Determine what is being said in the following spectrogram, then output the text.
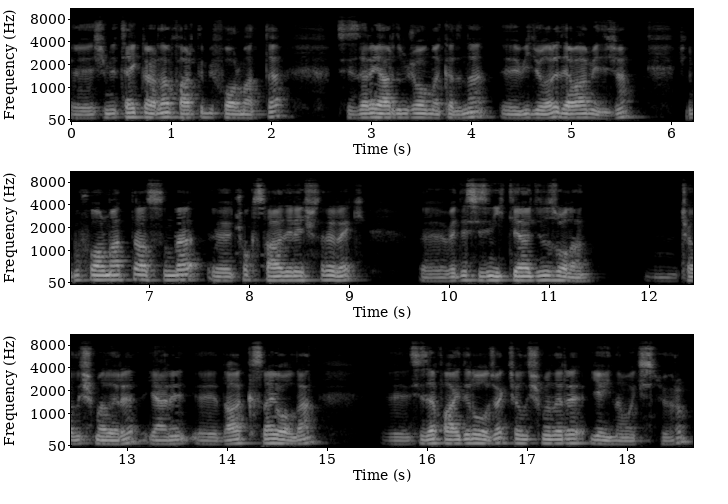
Eee, şimdi tekrardan farklı bir formatta sizlere yardımcı olmak adına eee, videolara devam edeceğim. Şimdi bu formatta aslında eee, çok sadeleştirerek eee, ve de sizin ihtiyacınız olan m, çalışmaları yani eee, daha kısa yoldan size faydalı olacak çalışmaları yayınlamak istiyorum.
